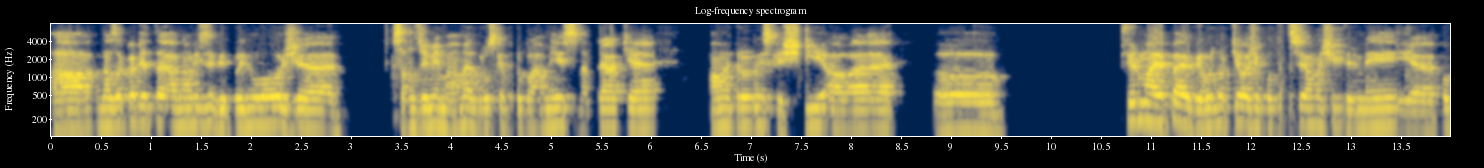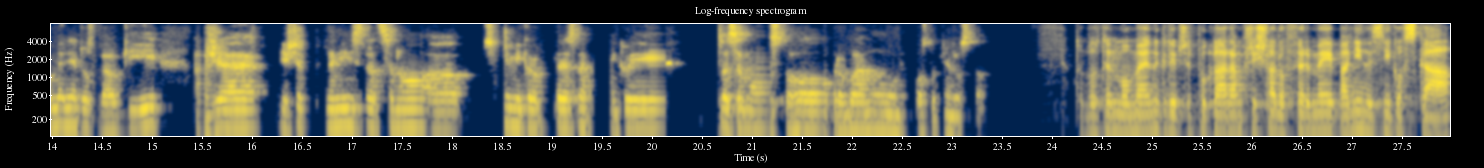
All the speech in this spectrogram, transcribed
A na základě té analýzy vyplynulo, že samozřejmě máme obrovské problémy s nadrátě, máme problémy s keší, ale uh, firma EP vyhodnotila, že potenciál naší firmy je poměrně dost velký a že ještě není nic ztraceno a s těmi kroky, které jsme podnikli, jsme se mohli z toho problému postupně dostat. To byl ten moment, kdy předpokládám přišla do firmy paní Hlisníkovská.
